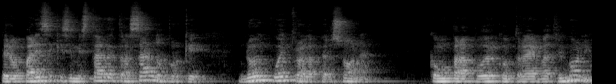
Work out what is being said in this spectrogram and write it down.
pero parece que se me está retrasando porque no encuentro a la persona como para poder contraer matrimonio.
